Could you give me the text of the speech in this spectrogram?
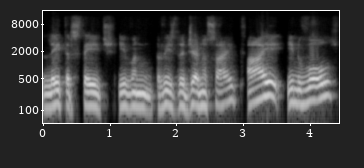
later stage even reached the genocide. I involved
